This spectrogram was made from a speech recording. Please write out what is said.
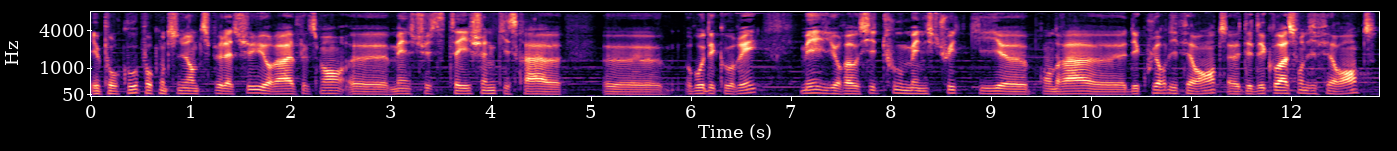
Et pour le coup, pour continuer un petit peu là-dessus, il y aura effectivement euh, Main Street Station qui sera euh, euh, redécoré. Mais il y aura aussi tout Main Street qui euh, prendra euh, des couleurs différentes, euh, des décorations différentes.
